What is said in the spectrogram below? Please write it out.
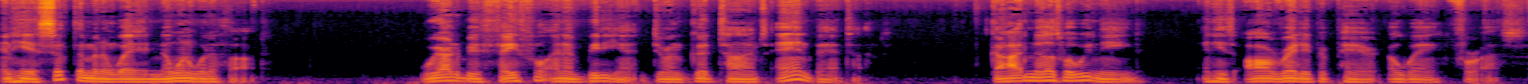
and He has sent them in a way no one would have thought. We are to be faithful and obedient during good times and bad times. God knows what we need, and He's already prepared a way for us.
